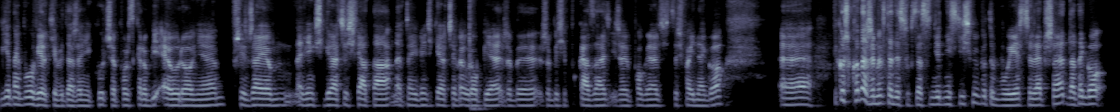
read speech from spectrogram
jednak było wielkie wydarzenie, kurczę, Polska robi euro, nie? Przyjeżdżają najwięksi gracze świata, znaczy najwięksi gracze w Europie, żeby, żeby się pokazać i żeby pograć coś fajnego. E, tylko szkoda, że my wtedy sukcesu nie odnieśliśmy, bo to było jeszcze lepsze. Dlatego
